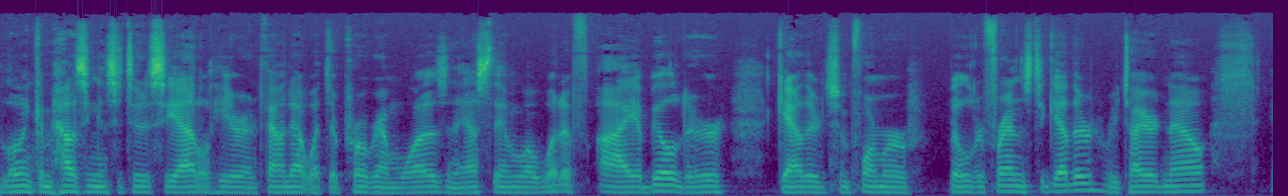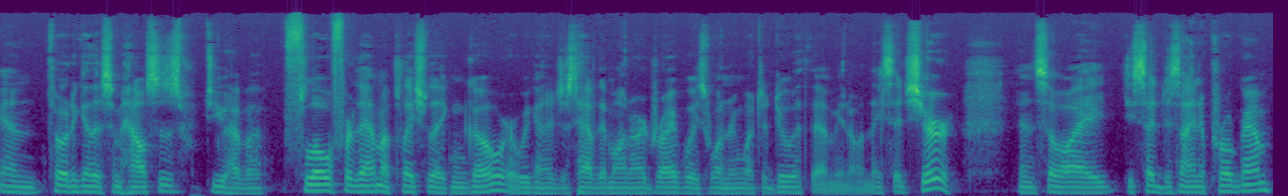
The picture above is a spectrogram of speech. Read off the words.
Low Income Housing Institute of Seattle here and found out what their program was and asked them, well, what if I, a builder, gathered some former builder friends together, retired now, and throw together some houses? Do you have a flow for them, a place where they can go, or are we going to just have them on our driveways wondering what to do with them? You know, and they said sure, and so I decided to design a program.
